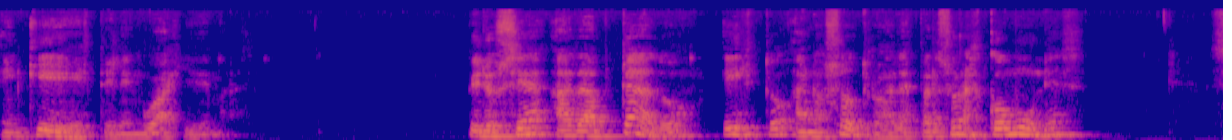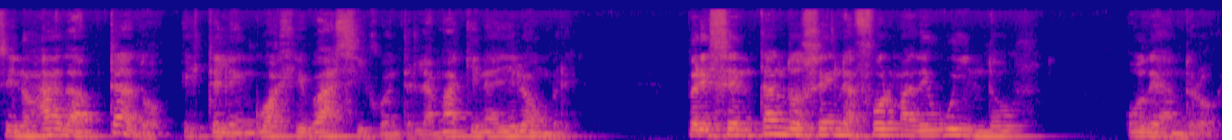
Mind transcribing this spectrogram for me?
en qué es este lenguaje y demás. Pero se ha adaptado esto a nosotros, a las personas comunes, se nos ha adaptado este lenguaje básico entre la máquina y el hombre, presentándose en la forma de Windows o de Android.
